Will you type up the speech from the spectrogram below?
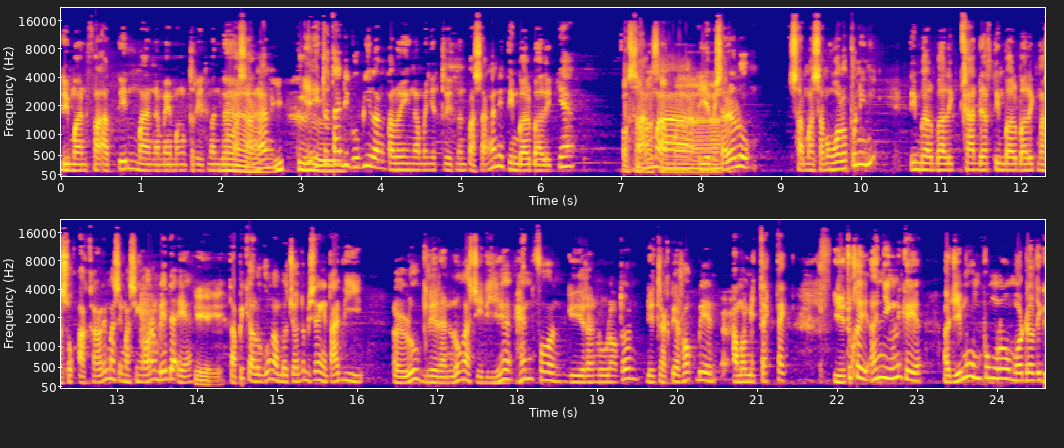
Dimanfaatin Mana memang treatment Nah, pasangan itu. Ya itu tadi gue bilang Kalau yang namanya treatment pasangan ya timbal baliknya Oh sama-sama. Iya misalnya lu sama-sama Walaupun ini timbal balik kadar timbal balik masuk akalnya masing-masing orang beda ya Iya, iya. tapi kalau gue ngambil contoh misalnya yang tadi lu giliran lu ngasih dia handphone giliran lu ulang tahun ditraktir Hokben sama mie tek tek ya itu kayak anjing nih kayak aji mumpung lu modal 30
